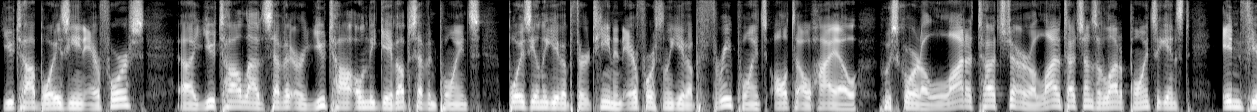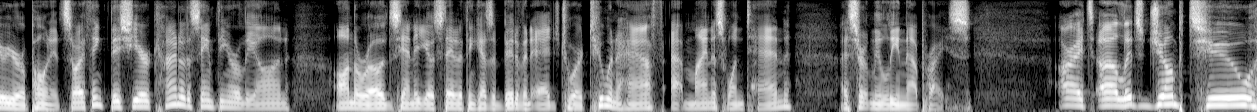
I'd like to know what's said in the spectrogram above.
Utah, Boise, and Air Force. Uh, Utah allowed seven, or Utah only gave up seven points. Boise only gave up 13, and Air Force only gave up three points, all to Ohio, who scored a lot of touchdowns or a lot of touchdowns, a lot of points against inferior opponents. So I think this year, kind of the same thing early on on the road. San Diego State, I think, has a bit of an edge to our two and a half at minus 110. I certainly lean that price. All right, uh, let's jump to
